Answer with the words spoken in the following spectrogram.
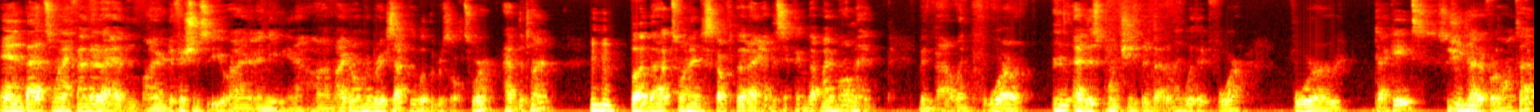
and that's when I found out I had iron deficiency or iron anemia. Um, I don't remember exactly what the results were at the time, Mhm. but that's when I discovered that I had the same thing that my mom had been battling for. At this point, she's been battling with it for for decades, so she's had it for a long time.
